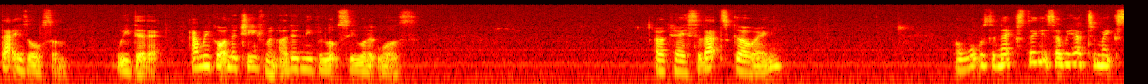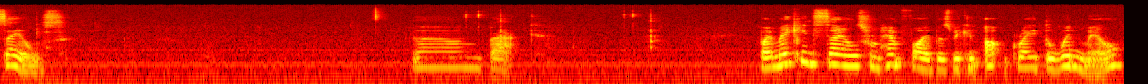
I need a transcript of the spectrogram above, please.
That is awesome. We did it. And we got an achievement. I didn't even look see what it was. Okay, so that's going. And what was the next thing? It said we had to make sails. Um, back. By making sails from hemp fibres, we can upgrade the windmill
